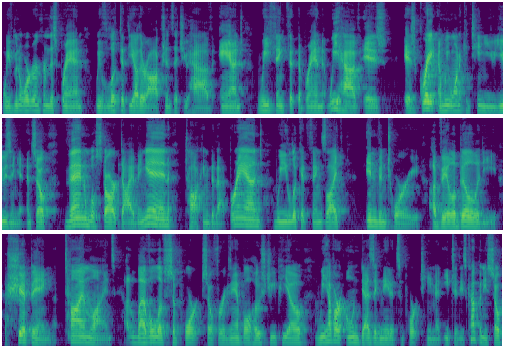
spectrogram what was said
we've been ordering from this brand. We've looked at the other options that you have and we think that the brand that we have is is great and we want to continue using it." And so then we'll start diving in, talking to that brand. We look at things like inventory, availability, shipping, timelines, a level of support. So, for example, Host GPO, we have our own designated support team at each of these companies. So,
